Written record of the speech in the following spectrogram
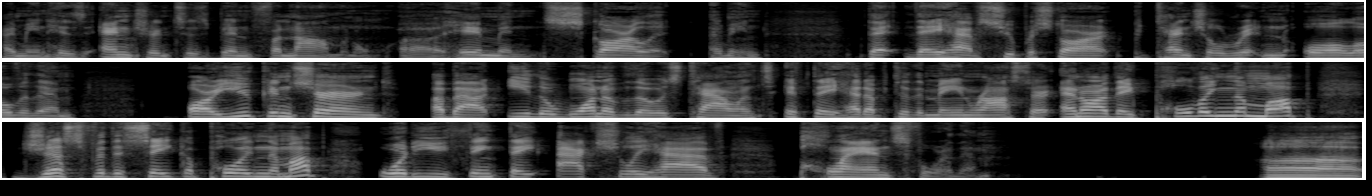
I mean, his entrance has been phenomenal. Uh, him and Scarlett. I mean, that they have superstar potential written all over them. Are you concerned about either one of those talents if they head up to the main roster? And are they pulling them up just for the sake of pulling them up? Or do you think they actually have plans for them? Uh,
